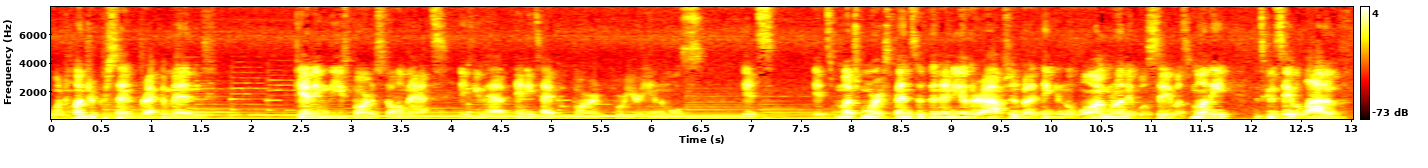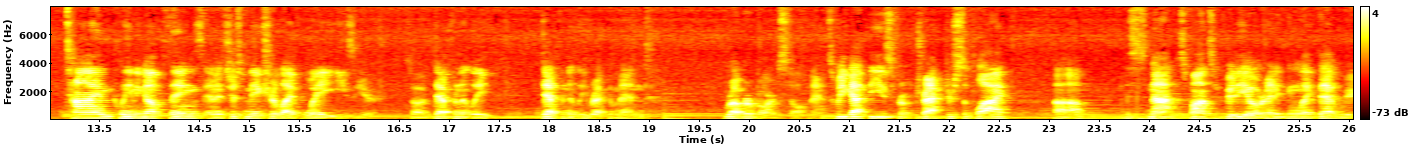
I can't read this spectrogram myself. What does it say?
100% recommend getting these barn stall mats if you have any type of barn for your animals. It's it's much more expensive than any other option, but I think in the long run it will save us money. It's going to save a lot of time cleaning up things, and it just makes your life way easier. So definitely, definitely recommend rubber barn stall mats. We got these from Tractor Supply. Um, this is not a sponsored video or anything like that. We,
